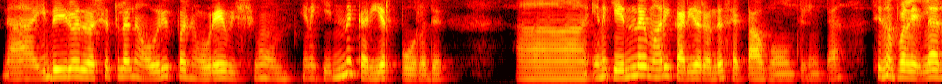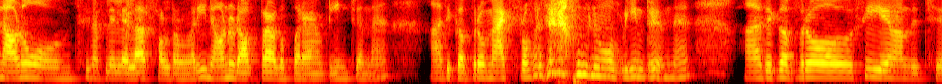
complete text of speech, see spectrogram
நான் இந்த இருபது வருஷத்தில் நான் ஒரே பண்ண ஒரே விஷயம் எனக்கு என்ன கரியர் போகிறது எனக்கு எந்த மாதிரி கரியர் வந்து செட் ஆகும் அப்படின்ட்டு சின்ன பிள்ளைகளில் நானும் சின்ன பிள்ளையில எல்லோரும் சொல்கிற மாதிரி நானும் டாக்டர் ஆக போகிறேன் அப்படின்ட்டு இருந்தேன் அதுக்கப்புறம் மேக்ஸ் ப்ரொஃபஸர் ஆகணும் அப்படின்ட்டு இருந்தேன் அதுக்கப்புறம் சிஏ வந்துச்சு.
